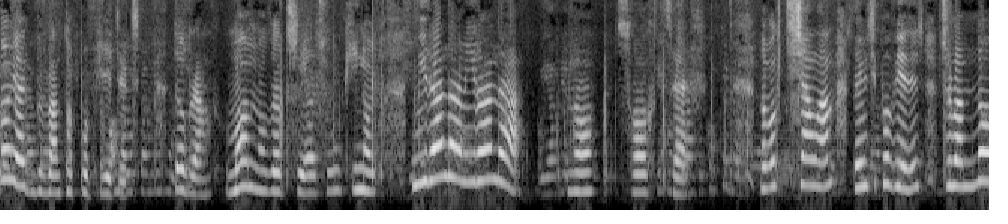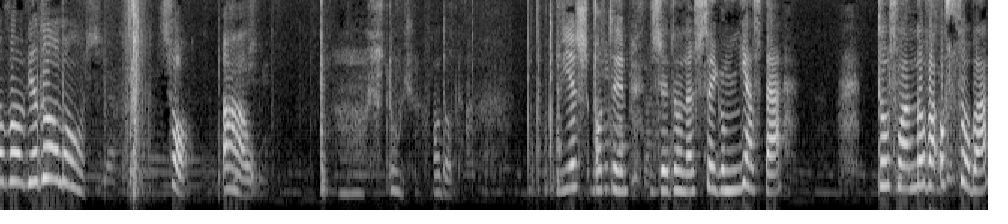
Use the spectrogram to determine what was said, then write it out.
No jakby wam to powiedzieć. Dobra, mam nowe przyjaciółki. No Miranda, Miranda. No, co chcesz? No bo chciałam, bym ci powiedzieć, że mam nową wiadomość. Co? Au. Stój. O dobra. Wiesz o tym, że do naszego miasta doszła nowa osoba,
